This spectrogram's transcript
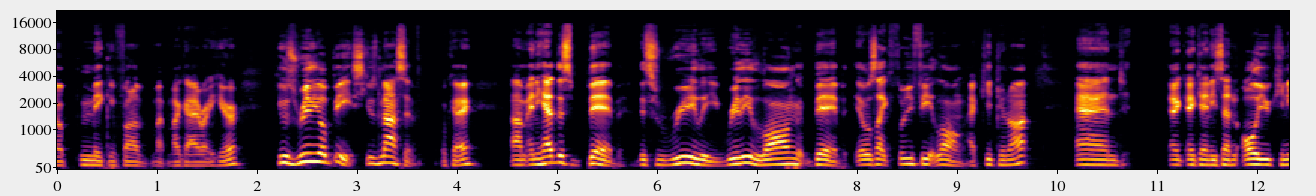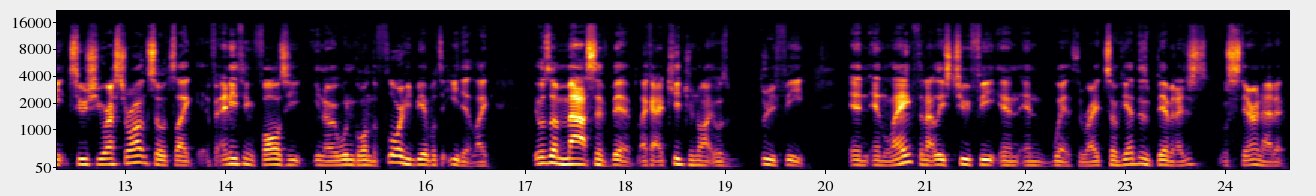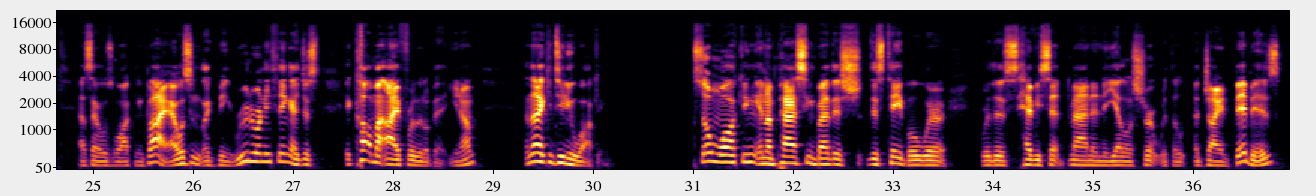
uh, making fun of my, my, guy right here. He was really obese. He was massive. Okay. Um, and he had this bib, this really, really long bib. It was like three feet long. I kid you not. And again, he's at an all-you-can-eat sushi restaurant, so it's like if anything falls, he, you know, it wouldn't go on the floor. He'd be able to eat it. Like it was a massive bib. Like I kid you not, it was three feet in, in length and at least two feet in, in width, right? So he had this bib and I just was staring at it as I was walking by. I wasn't like being rude or anything. I just, it caught my eye for a little bit, you know? And then I continue walking. So I'm walking and I'm passing by this this table where where this heavy set man in a yellow shirt with a, a giant bib is,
